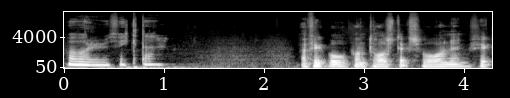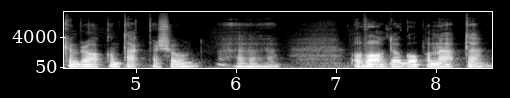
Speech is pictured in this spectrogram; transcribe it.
Vad var det du fick där? Jag fick bo på en tolvstegsvåning, fick en bra kontaktperson eh, och valde att gå på möten.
